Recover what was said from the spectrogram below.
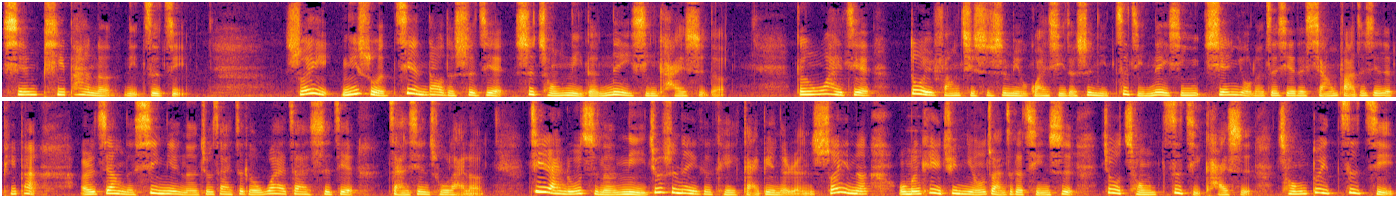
先批判了你自己。所以你所见到的世界是从你的内心开始的，跟外界对方其实是没有关系的，是你自己内心先有了这些的想法、这些的批判，而这样的信念呢，就在这个外在世界展现出来了。既然如此呢，你就是那个可以改变的人，所以呢，我们可以去扭转这个情势，就从自己开始，从对自己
